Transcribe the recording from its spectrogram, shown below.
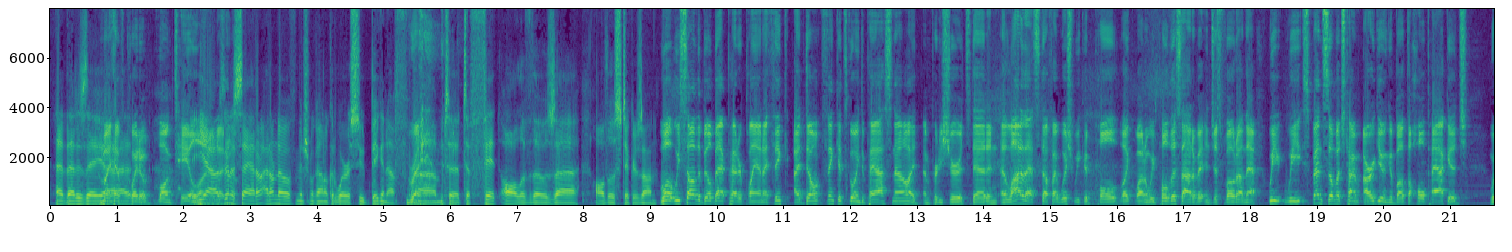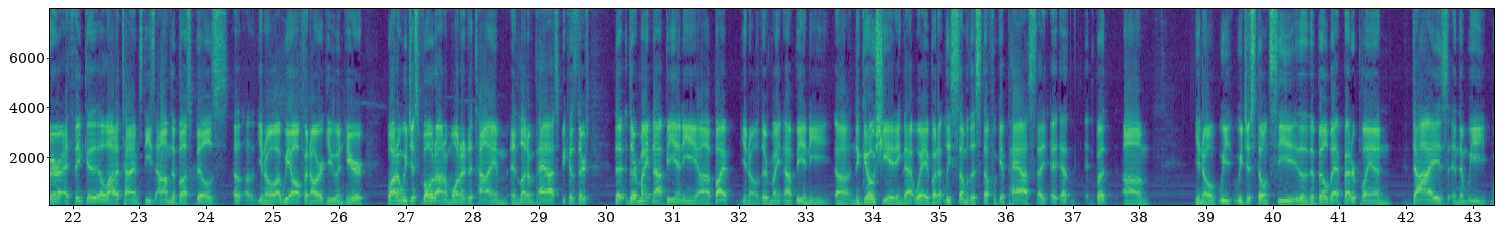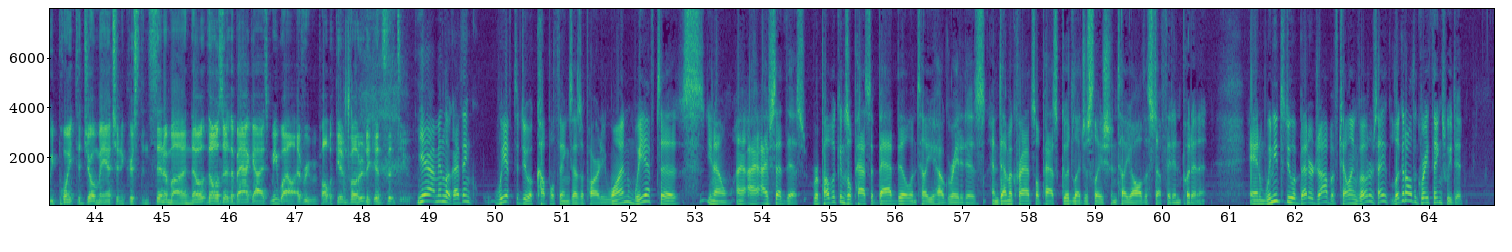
that, that is a It might uh, have quite a long tail. on it, Yeah, I was going to say I don't I don't know if Mitch McConnell could wear a suit big enough Right. um, to to fit all of those uh, all those stickers on. Well, we saw the Build Back Better plan. I think I don't think it's going to pass now. I, I'm pretty sure it's dead. And a lot of that stuff, I wish we could pull. Like, why don't we pull this out of it and just vote on that? We we spend so much time arguing about the whole package. Where I think a, a lot of times these omnibus bills, uh, uh, you know, we often argue and here. Why don't we just vote on them one at a time and let them pass? Because there's there, there might not be any uh, by you know there might not be any uh, negotiating that way, but at least some of this stuff will get passed. I, I, but um, you know, we, we just don't see the, the Back Better plan dies, and then we, we point to Joe Manchin and Kyrsten Sinema, and tho- those are the bad guys. Meanwhile, every Republican voted against it too. Yeah, I mean, look, I think we have to do a couple things as a party. One, we have to, you know, I, I've said this: Republicans will pass a bad bill and tell you how great it is, and Democrats will pass good legislation and tell you all the stuff they didn't put in it. And we need to do a better job of telling voters, hey, look at all the great things we did.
